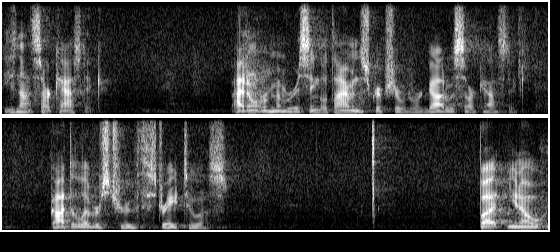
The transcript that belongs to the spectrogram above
he's not sarcastic. I don't remember a single time in the scripture where God was sarcastic. God delivers truth straight to us. But, you know,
